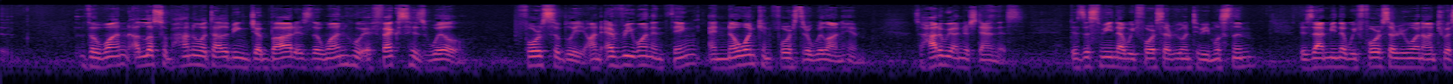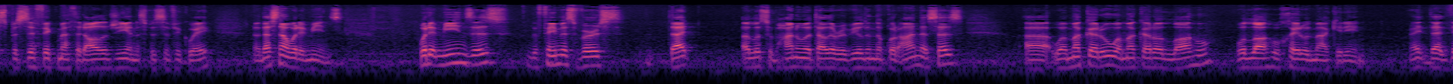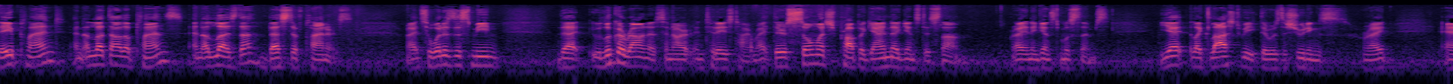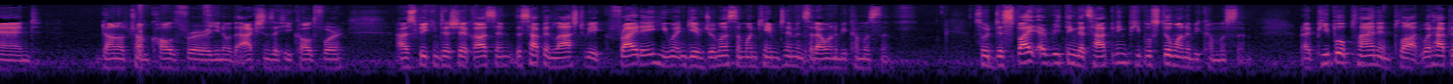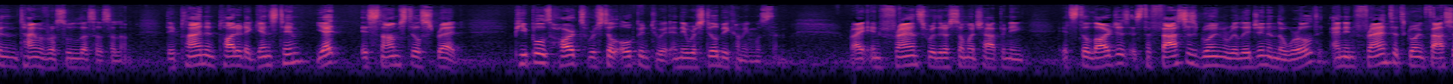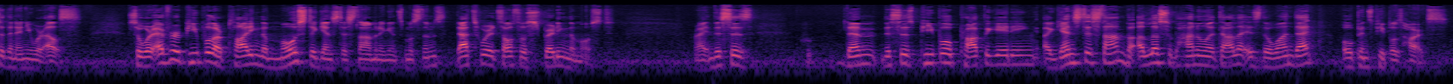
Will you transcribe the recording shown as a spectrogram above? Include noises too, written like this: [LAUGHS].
the one Allah subhanahu wa ta'ala being Jabbar is the one who effects his will forcibly on everyone and thing and no one can force their will on him. So how do we understand this? Does this mean that we force everyone to be Muslim? Does that mean that we force everyone onto a specific methodology in a specific way? No, that's not what it means. What it means is the famous verse that Allah subhanahu wa ta'ala revealed in the Quran that says, uh, وَمَكَرُوا وَمَكَرَ اللَّهُ وَاللَّهُ خَيْرُ الْمَاكِرِينَ right? That they planned and Allah Ta'ala plans and Allah is the best of planners. Right? So what does this mean? That look around us in our in today's time, right? There's so much propaganda against Islam, right, and against Muslims. Yet, like last week, there was the shootings, right? And Donald Trump called for, you know, the actions that he called for. I was speaking to Sheikh Qasim. This happened last week. Friday, he went and gave Jummah. Someone came to him and said, I want to become Muslim. So, despite everything that's happening, people still want to become Muslim. Right? People plan and plot. What happened in the time of Rasulullah? They planned and plotted against him, yet Islam still spread. People's hearts were still open to it, and they were still becoming Muslim. Right? In France, where there's so much happening, it's the largest, it's the fastest growing religion in the world, and in France, it's growing faster than anywhere else. So wherever people are plotting the most against Islam and against Muslims, that's where it's also spreading the most. Right? This is them this is people propagating against Islam, but Allah subhanahu wa ta'ala is the one that opens people's hearts.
